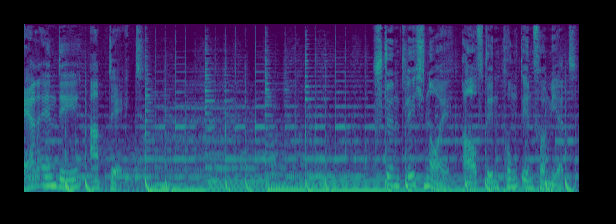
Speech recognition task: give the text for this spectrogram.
RND Update. Stündlich neu. Auf den Punkt informiert.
